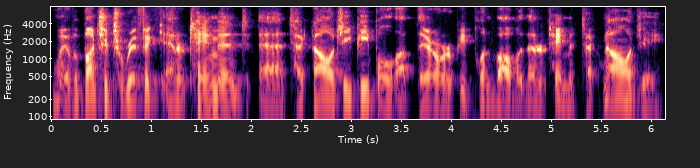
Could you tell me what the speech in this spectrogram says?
we have a bunch of terrific entertainment and technology people up there, or people involved with entertainment technology.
